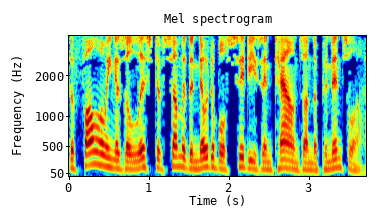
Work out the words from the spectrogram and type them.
The following is a list of some of the notable cities and towns on the peninsula.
